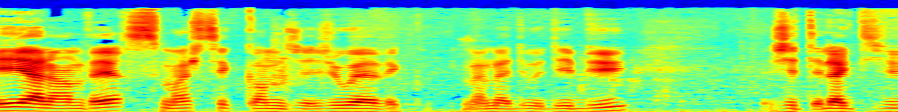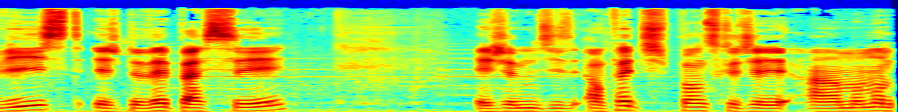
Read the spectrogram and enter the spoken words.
Et à l'inverse, moi, je sais que quand j'ai joué avec Mamadou au début, j'étais l'activiste et je devais passer. Et je me disais, en fait, je pense que j'ai, à un moment,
